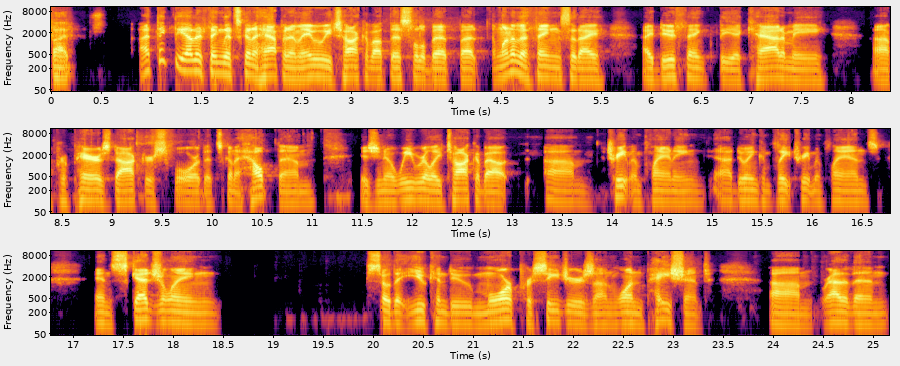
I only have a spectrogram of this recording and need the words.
but i think the other thing that's going to happen and maybe we talk about this a little bit but one of the things that i i do think the academy uh, prepares doctors for that's going to help them is you know we really talk about um, treatment planning uh, doing complete treatment plans and scheduling so that you can do more procedures on one patient um, rather than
